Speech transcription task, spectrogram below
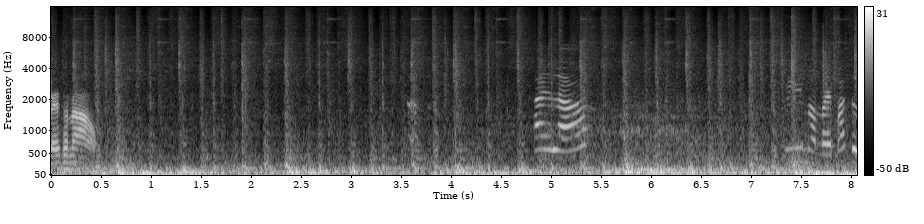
Là thằng nào? Hay lắm. Khi mà mày bắt được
